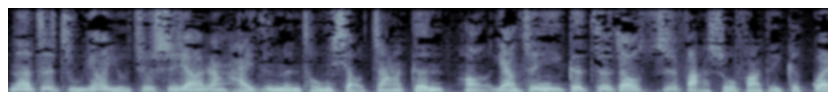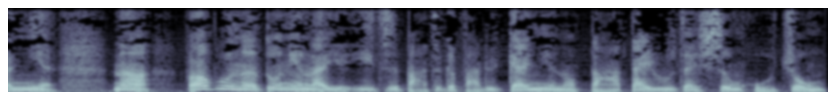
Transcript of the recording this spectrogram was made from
那这主要有就是要让孩子们从小扎根，好，养成一个这叫知法守法的一个观念。那法务部呢，多年来也一直把这个法律概念呢，把它带入在生活中。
